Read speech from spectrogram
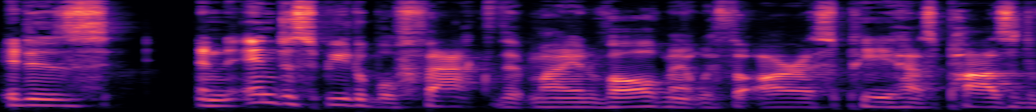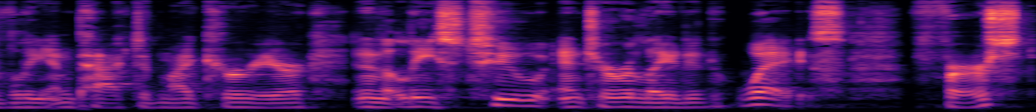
It is an indisputable fact that my involvement with the RSP has positively impacted my career in at least two interrelated ways. First,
